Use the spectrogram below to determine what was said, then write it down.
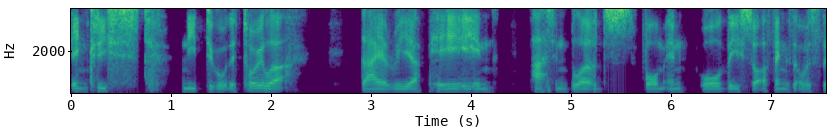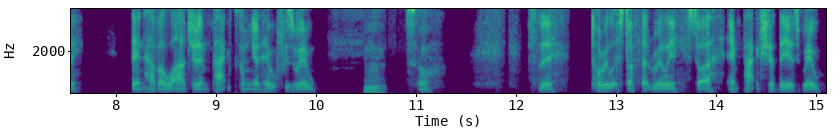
increased need to go to the toilet, diarrhea, pain, passing bloods, vomiting, all these sort of things that obviously then have a larger impact on your health as well. Hmm. So, so the toilet stuff that really sort of impacts your day as well.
